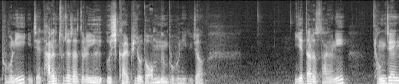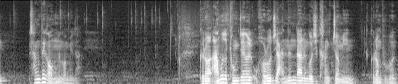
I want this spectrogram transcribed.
부분이 이제 다른 투자자들을 의식할 필요도 없는 부분이죠. 이에 따라서 당연히 경쟁 상대가 없는 겁니다. 그런 아무도 경쟁을 걸어오지 않는다는 것이 강점인 그런 부분.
